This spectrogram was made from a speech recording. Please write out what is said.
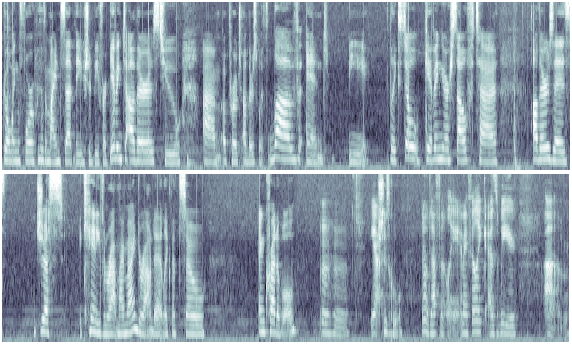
going forward with the mindset that you should be forgiving to others, to um, approach others with love and be like still giving yourself to others is just I can't even wrap my mind around it. Like that's so incredible. mm-hmm Yeah. She's cool. No, definitely. And I feel like as we, um,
